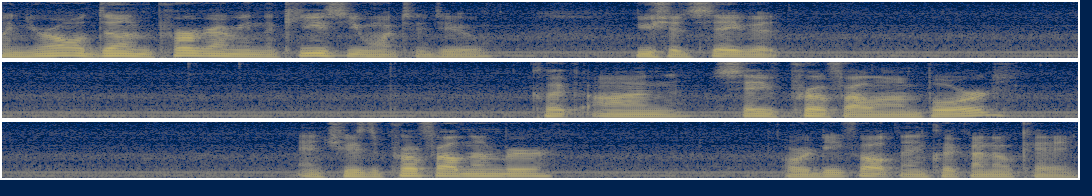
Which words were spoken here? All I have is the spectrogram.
When you're all done programming the keys you want to do, you should save it. Click on Save Profile on Board and choose the profile number or default and click on OK.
